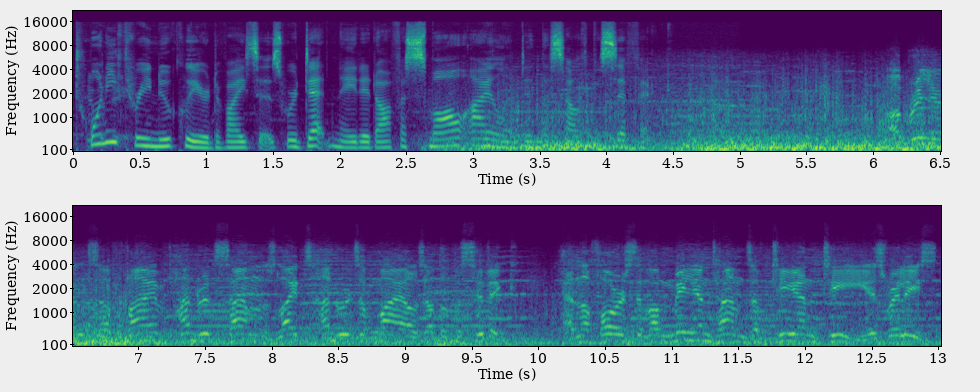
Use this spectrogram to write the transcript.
23 nuclear devices were detonated off a small island in the South Pacific. A brilliance of 500 suns lights hundreds of miles of the Pacific, and the force of a million tons of TNT is released.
